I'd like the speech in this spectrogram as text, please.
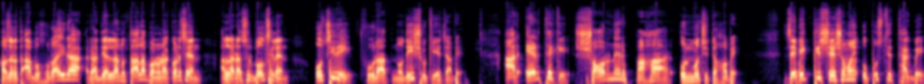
হজরত আবু হুরাইরা রাদিয়াল্লাহু তালা বর্ণনা করেছেন, আল্লাহ রাসুল বলছিলেন, অচিরেই ফুরাত নদী শুকিয়ে যাবে আর এর থেকে স্বর্ণের পাহাড় উন্মোচিত হবে। যে ব্যক্তি সে সময় উপস্থিত থাকবে,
